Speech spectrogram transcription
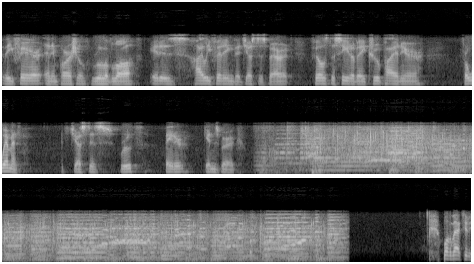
the fair and impartial rule of law. It is highly fitting that Justice Barrett fills the seat of a true pioneer for women. It's Justice Ruth Bader Ginsburg. Welcome back to the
